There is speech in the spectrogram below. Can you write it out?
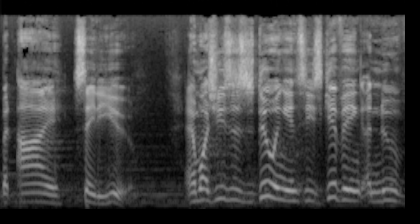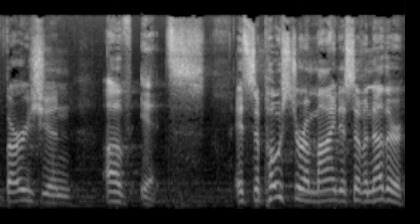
but I say to you. And what Jesus is doing is he's giving a new version of it. It's supposed to remind us of another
